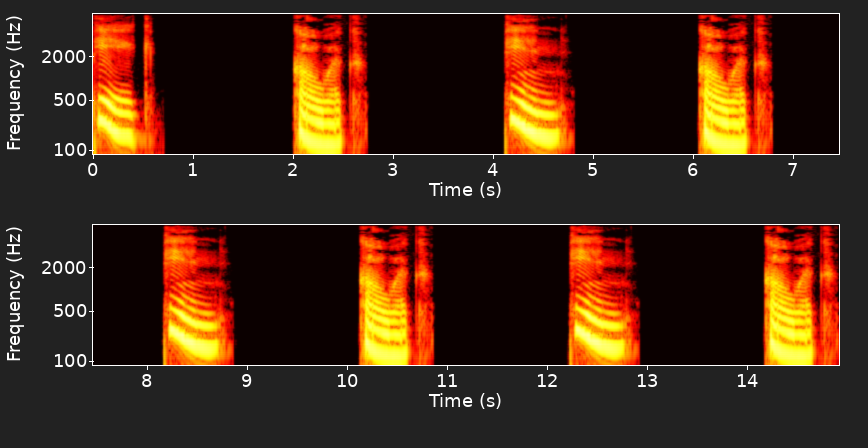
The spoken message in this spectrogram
pig, Kołek. pin, Kołek. Pin, Kołek. pin, Kołek.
